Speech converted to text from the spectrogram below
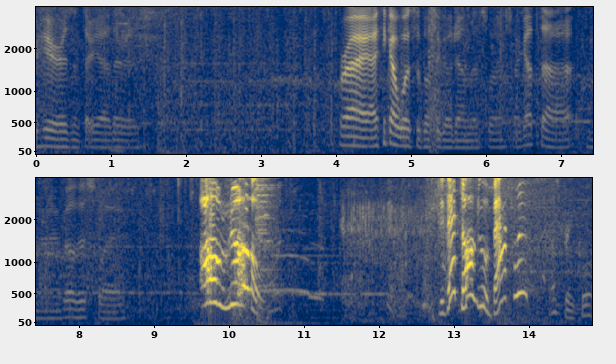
Over here, isn't there? Yeah, there is. Right, I think I was supposed to go down this way, so I got that. and then gonna go this way. Oh no! Did that dog do a backflip? That's pretty cool.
